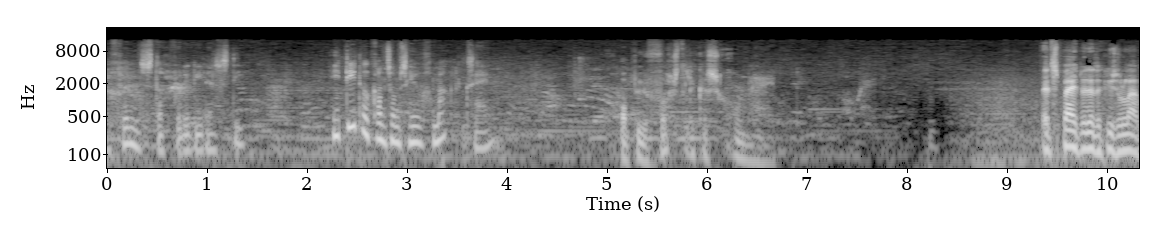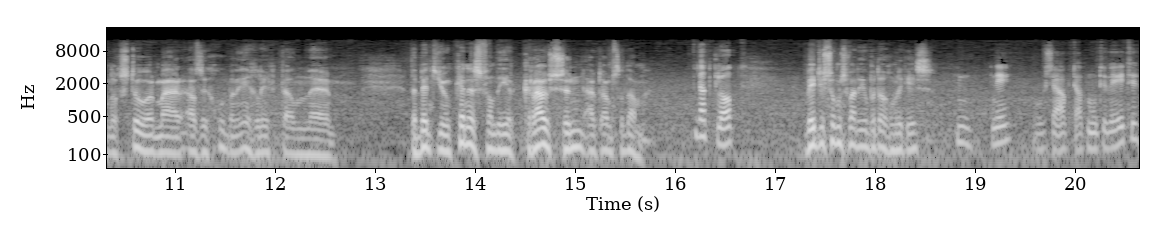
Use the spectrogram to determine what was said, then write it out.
gunstig voor de dynastie. Die titel kan soms heel gemakkelijk zijn. Op uw vorstelijke schoonheid. Het spijt me dat ik u zo laat nog stoor, maar als ik goed ben ingelicht, dan, eh, dan bent u een kennis van de heer Kruisen uit Amsterdam. Dat klopt. Weet u soms waar hij op het ogenblik is? Hm, nee, hoe zou ik dat moeten weten?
